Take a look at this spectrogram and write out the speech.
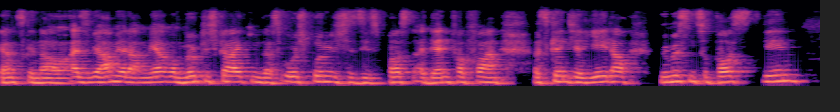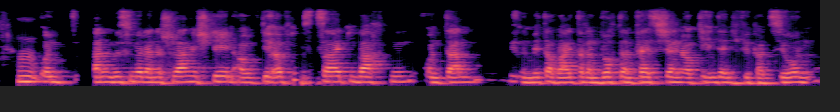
Ganz genau. Also wir haben ja da mehrere Möglichkeiten. Das ursprüngliche ist dieses Post-Ident-Verfahren. Das kennt ja jeder. Wir müssen zur Post gehen hm. und dann müssen wir da in der Schlange stehen, auf die Öffnungszeiten warten und dann eine Mitarbeiterin wird dann feststellen, ob die Identifikation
